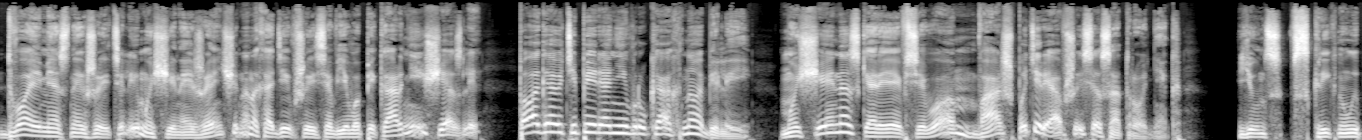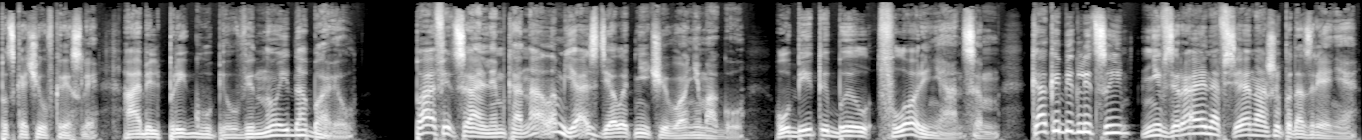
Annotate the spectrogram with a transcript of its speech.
Двое местных жителей, мужчина и женщина, находившиеся в его пекарне, исчезли. Полагаю, теперь они в руках Нобелей. Мужчина, скорее всего, ваш потерявшийся сотрудник. Юнс вскрикнул и подскочил в кресле. Абель пригубил вино и добавил. «По официальным каналам я сделать ничего не могу. Убитый был флоринианцем, как и беглецы, невзирая на все наши подозрения.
